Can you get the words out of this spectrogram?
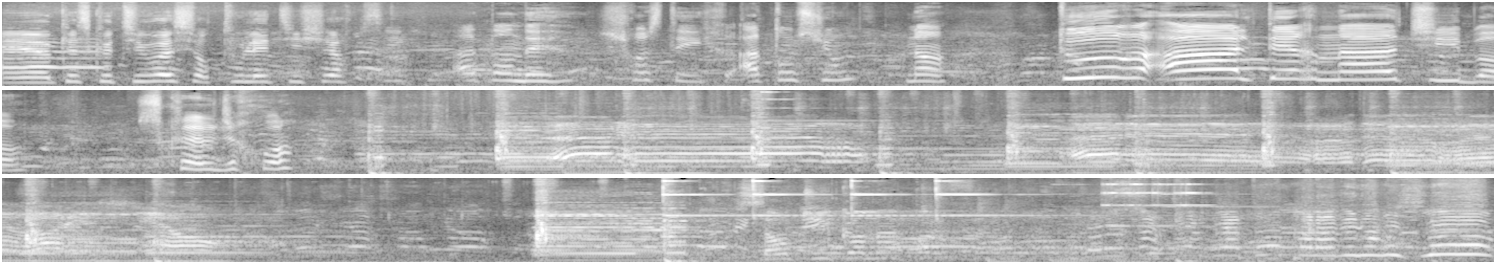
Et euh, qu'est-ce que tu vois sur tous les t-shirts? Attendez, je crois que c'était écrit. Attention. Non. Tour alternative. Ce que ça veut dire quoi? Sens-tu comme un pour la Vélorussion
